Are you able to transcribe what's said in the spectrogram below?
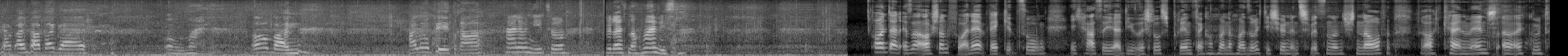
Ich habe einen Papagei. Oh Mann. Oh Mann. Hallo Petra. Hallo Nito. Ich will das nochmal wissen. Und dann ist er auch schon vorne weggezogen. Ich hasse ja diese Schlusssprints. Dann kommt man nochmal so richtig schön ins Schwitzen und Schnaufen. Braucht kein Mensch, aber gut,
